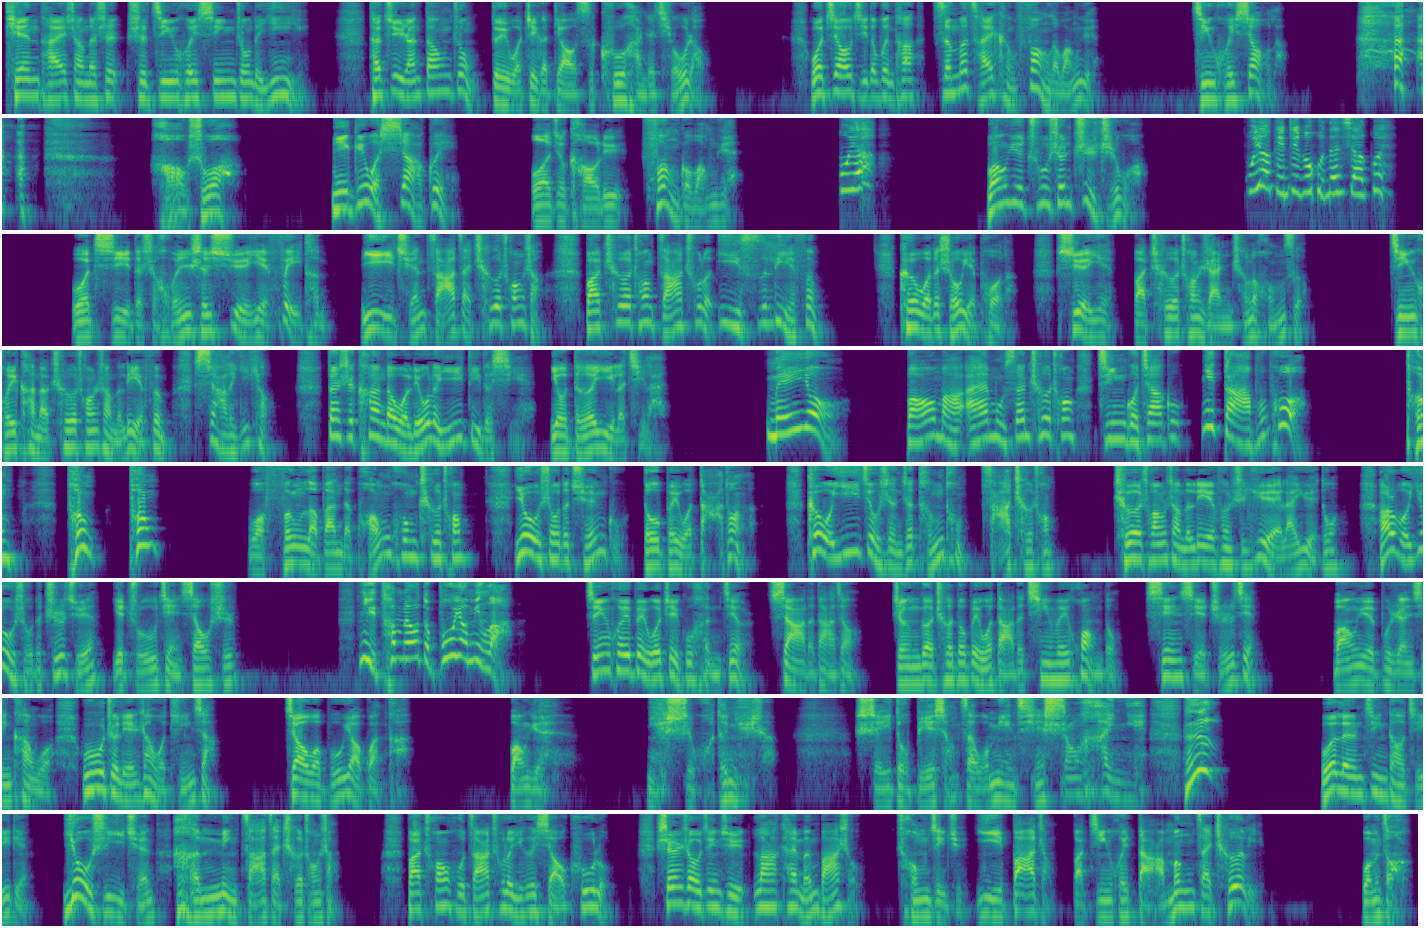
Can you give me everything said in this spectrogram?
天台上的事是金辉心中的阴影，他居然当众对我这个屌丝哭喊着求饶。我焦急的问他：“怎么才肯放了王月？”金辉笑了：“哈哈哈，好说，你给我下跪，我就考虑放过王月。”不要！王月出声制止我：“不要给这个混蛋下跪！”我气的是浑身血液沸腾，一拳砸在车窗上，把车窗砸出了一丝裂缝。可我的手也破了，血液把车窗染成了红色。金辉看到车窗上的裂缝，吓了一跳，但是看到我流了一地的血，又得意了起来。没用，宝马 M 三车窗经过加固，你打不破。砰砰砰！我疯了般的狂轰车窗，右手的颧骨都被我打断了。可我依旧忍着疼痛砸车窗，车窗上的裂缝是越来越多，而我右手的知觉也逐渐消失。你他喵的不要命了！金辉被我这股狠劲儿吓得大叫，整个车都被我打得轻微晃动，鲜血直溅。王月不忍心看我，捂着脸让我停下，叫我不要管他。王月，你是我的女人。谁都别想在我面前伤害你！嗯，我冷静到极点，又是一拳狠命砸在车窗上，把窗户砸出了一个小窟窿，伸手进去拉开门把手，冲进去一巴掌把金辉打蒙在车里。我们走。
